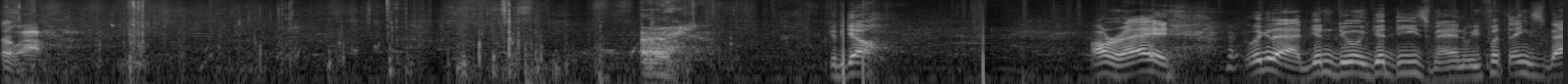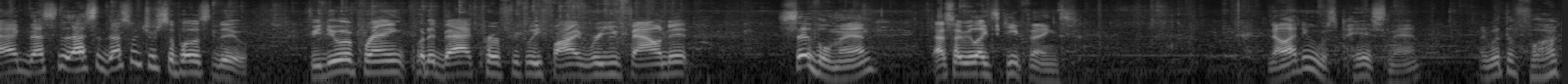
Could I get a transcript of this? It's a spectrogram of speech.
Oh wow. All right. Good to go. All right. Look at that. Getting doing good deeds, man. We put things back. That's that's that's what you're supposed to do. If you do a prank, put it back perfectly fine where you found it. Civil, man. That's how we like to keep things. Now that dude was pissed, man. Like, what the fuck?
